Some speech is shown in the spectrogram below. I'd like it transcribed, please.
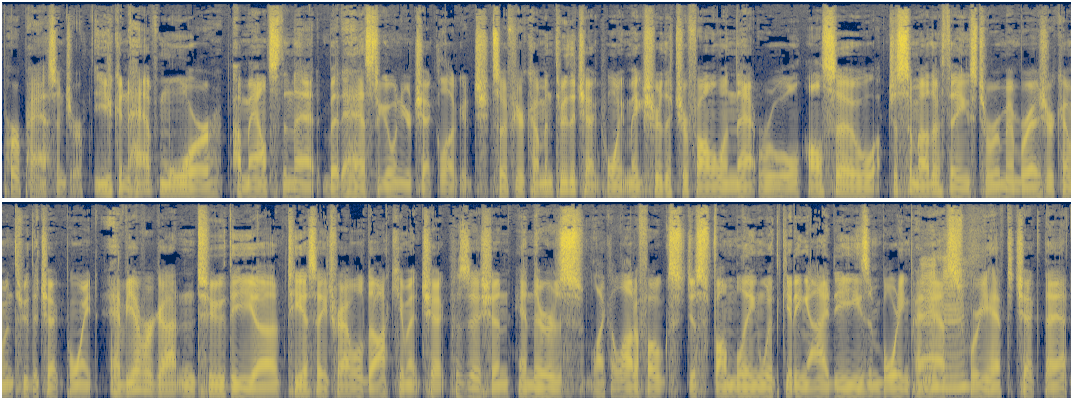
per passenger. You can have more amounts than that, but it has to go in your check luggage. So if you're coming through the checkpoint, make sure that you're following that rule. Also, just some other things to remember as you're coming through the checkpoint. Have you ever gotten to the uh, TSA travel document check position and there's like a lot of folks just fumbling with getting IDs and boarding pass mm-hmm. where you have to check that?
